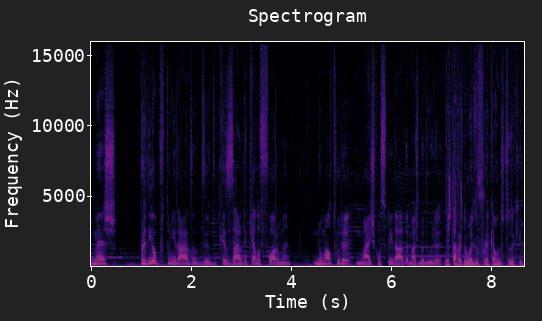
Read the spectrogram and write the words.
mas perdi a oportunidade de, de casar daquela forma numa altura mais consolidada, mais madura. Já estavas no olho do furacão de tudo aquilo.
